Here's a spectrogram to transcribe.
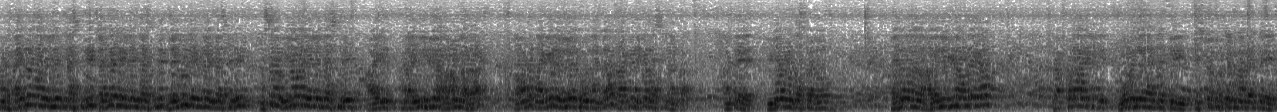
అంటే. హైదరాబాద్ ఎంజాయ్ చేస్తుంది? చెన్నై ఎంజాయ్ చేస్తుంది? జైపూర్ ఎంజాయ్ చేస్తుంది? ఇస్లా విజయవాడ ఎంజాయ్ చేస్తుంది? ఆ ఐదు ఇది రావు కదా? అంటే నగిరిలో ఇల్లు పెట్టుకుందంట రాకుండా ఇక్కడ వస్తుందంట. అంటే విజయవాడ వస్తాడు? హైదరాబాద్ అవన్నీ కూడా ఉన్నాయి కదా? చెప్పడానికి లేదు అని చెప్పి ఇష్టపడుతుంది మాకంటే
